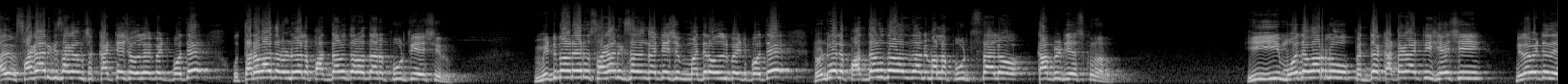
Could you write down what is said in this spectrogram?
అది సగానికి సగం కట్టేసి వదిలిపెట్టిపోతే తర్వాత రెండు వేల పద్నాలుగు తర్వాత దాన్ని పూర్తి చేసిర్రు. మిడ్ మానేరు సగానికి సగం కట్టేసి మధ్యలో వదిలిపెట్టిపోతే రెండు వేల పద్నాలుగు తర్వాత దాన్ని మళ్ళీ పూర్తి స్థాయిలో కంప్లీట్ చేసుకున్నారు. ఈ ఈ మోదవర్లు పెద్ద కట్టగట్టి చేసి నిలబెట్టేది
